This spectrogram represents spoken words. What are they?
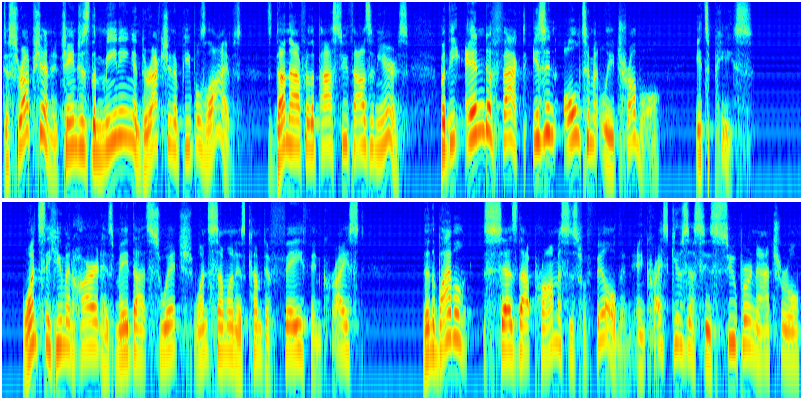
disruption. It changes the meaning and direction of people's lives. It's done that for the past 2,000 years. But the end effect isn't ultimately trouble, it's peace. Once the human heart has made that switch, once someone has come to faith in Christ, then the Bible says that promise is fulfilled, and, and Christ gives us his supernatural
